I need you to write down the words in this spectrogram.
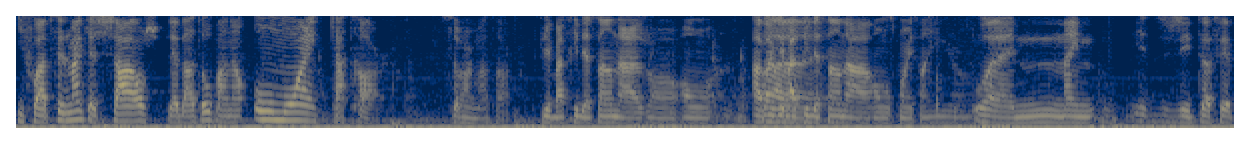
il faut absolument que je charge le bateau pendant au moins 4 heures sur un moteur. Que les batteries descendent à genre. on- avant que les batteries descendent à 11.5. genre. Ouais, même. J'ai fait.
